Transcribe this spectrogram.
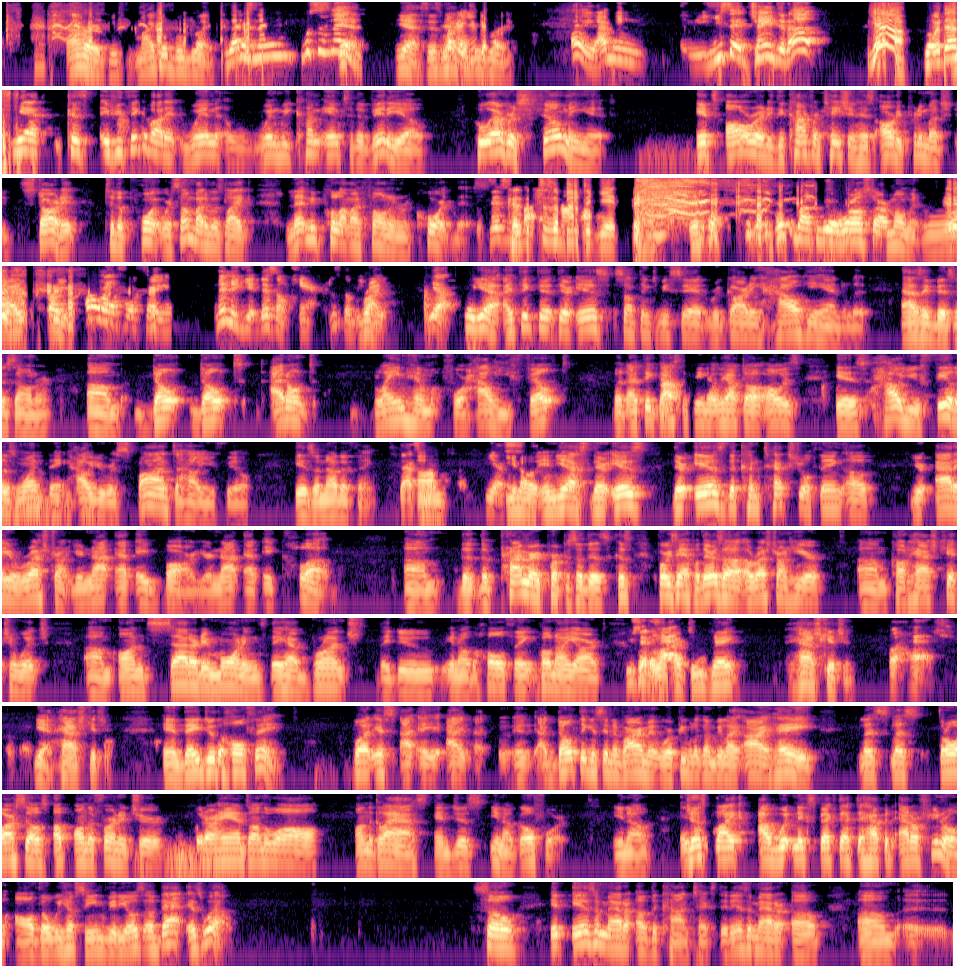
I heard you. Michael Bublé. Is that his name? What's his name? Yeah. Yes, it's Michael you got- Bublé. Hey, I mean, he said change it up. Yeah, but that's yeah, because if you think about it, when when we come into the video, whoever's filming it, it's already the confrontation has already pretty much started to the point where somebody was like, "Let me pull out my phone and record this." This is about, this is about to get. this it's about to be a WorldStar moment, right? Here. hold on for a second. Let me get this on camera. This is gonna be Right. good. Yeah. Well, yeah, I think that there is something to be said regarding how he handled it as a business owner. Um, don't don't I don't blame him for how he felt, but I think that's No. the thing that we have to always is how you feel is one thing, how you respond to how you feel is another thing. That's Um, yes. You know, and yes, there is there is the contextual thing of you're at a restaurant, you're not at a bar, you're not at a club. Um, the the primary purpose of this, because for example, there's a, a restaurant here um, called Hash Kitchen, which um, on Saturday mornings they have brunch. They do you know the whole thing, whole nine yards. You said live DJ, Hash Kitchen. Oh, hash. Okay. Yeah, Hash Kitchen, and they do the whole thing. But it's I I I, I don't think it's an environment where people are going to be like, all right, hey, let's let's throw ourselves up on the furniture, put our hands on the wall, on the glass, and just you know go for it. You know, Is- just like I wouldn't expect that to happen at our funeral, although we have seen videos of that as well. So it is a matter of the context. It is a matter of um, uh,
